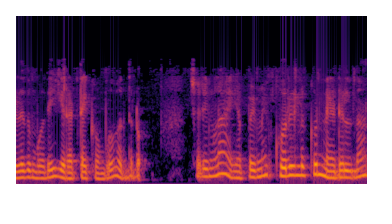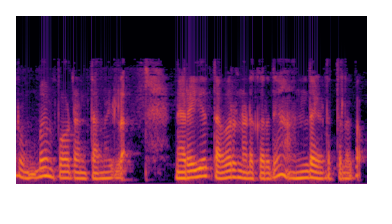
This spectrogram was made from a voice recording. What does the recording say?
எழுதும்போதே இரட்டை கொம்பு வந்துடும். சரிங்களா? எப்பயுமே குறிலுக்கும் நெடில் தான் ரொம்ப இம்பார்ட்டன்ட் தமிழில். நிறைய தவறு நடக்கிறதே அந்த இடத்துல தான்.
